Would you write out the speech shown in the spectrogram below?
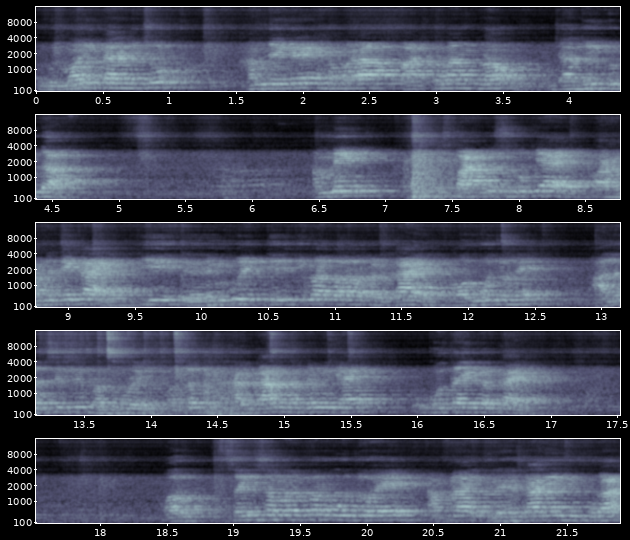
गुड मॉर्निंग प्यारे बच्चों हम देख रहे हैं हमारा पाठ क्रमांक नौ, जादुई गुड्डा हमने इस पाठ को शुरू किया है और हमने देखा है कि रिंकू एक तेज दिमाग वाला लड़का है और वो जो है आलस्य से भरपूर है। मतलब हर काम करने में क्या है, वो कोताही करता है। और सही समय पर वो जो है अपना गृह कार्य भी पूरा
